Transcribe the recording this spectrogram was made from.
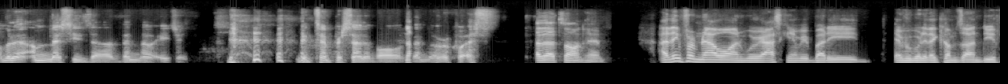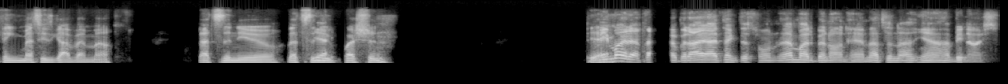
I'm gonna. I'm Messi's uh, Venmo agent. Get ten percent of all Venmo requests. That's on him. I think from now on we're asking everybody everybody that comes on, do you think Messi's got Venmo? That's the new that's the Yeah. new question. He might have, but I, I think this one that might have been on him. That's a yeah, that'd be nice.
